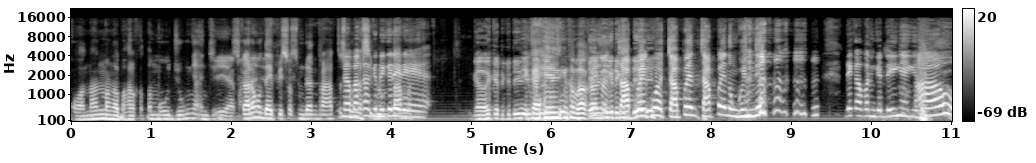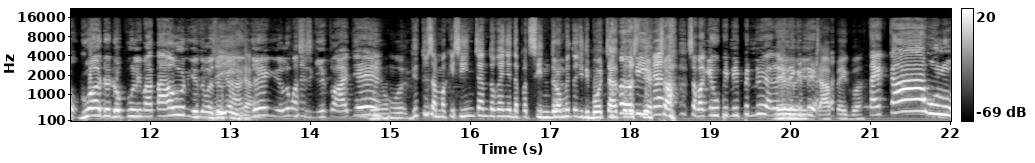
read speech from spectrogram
Conan mah gak bakal ketemu ujungnya anjing. Iya, Sekarang makanya. udah episode 900 Gak bakal gede-gede deh. Gak gede-gede. Iya, gitu. kayaknya nggak bakal. Nggak gede-gede capek gue, capek, capek nungguin dia. Dia kapan gedenya gitu. Tahu, gua udah 25 tahun gitu maksudnya Iya. anjing, lu masih segitu aja. dia tuh sama Kisinchan tuh kayaknya dapat sindrom itu jadi bocah Oh, terus dia. iya. Sa- Sama kayak Upin Ipin tuh yang Dia gede-gede. capek gue. TK mulu,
